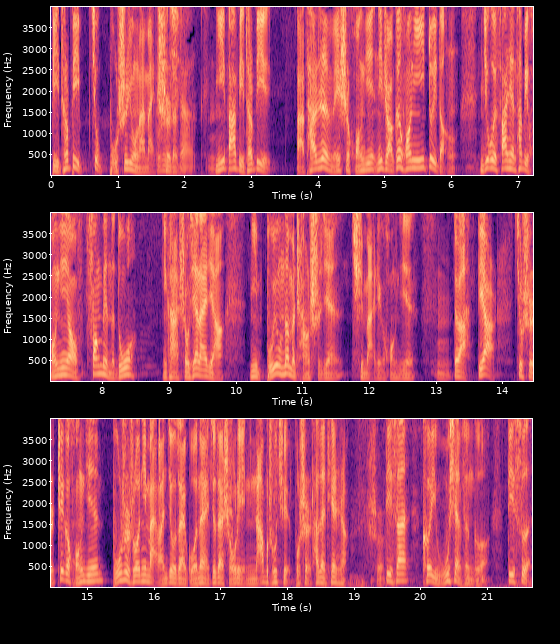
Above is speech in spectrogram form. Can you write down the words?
比特币就不是用来买吃的你把比特币把它认为是黄金，你只要跟黄金一对等，你就会发现它比黄金要方便的多。你看，首先来讲，你不用那么长时间去买这个黄金，嗯对吧？第二就是这个黄金不是说你买完就在国内就在手里，你拿不出去，不是，它在天上。是。第三，可以无限分割。第四，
